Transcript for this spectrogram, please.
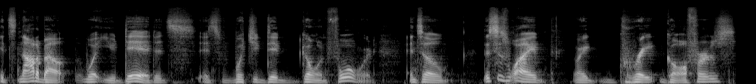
it's not about what you did. It's it's what you did going forward. And so this is why right, great golfers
